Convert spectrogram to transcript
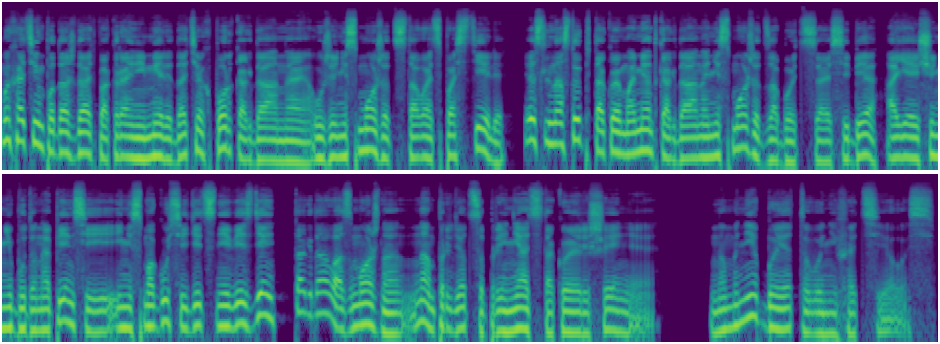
Мы хотим подождать, по крайней мере, до тех пор, когда она уже не сможет вставать с постели. Если наступит такой момент, когда она не сможет заботиться о себе, а я еще не буду на пенсии и не смогу сидеть с ней весь день, тогда, возможно, нам придется принять такое решение. Но мне бы этого не хотелось.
